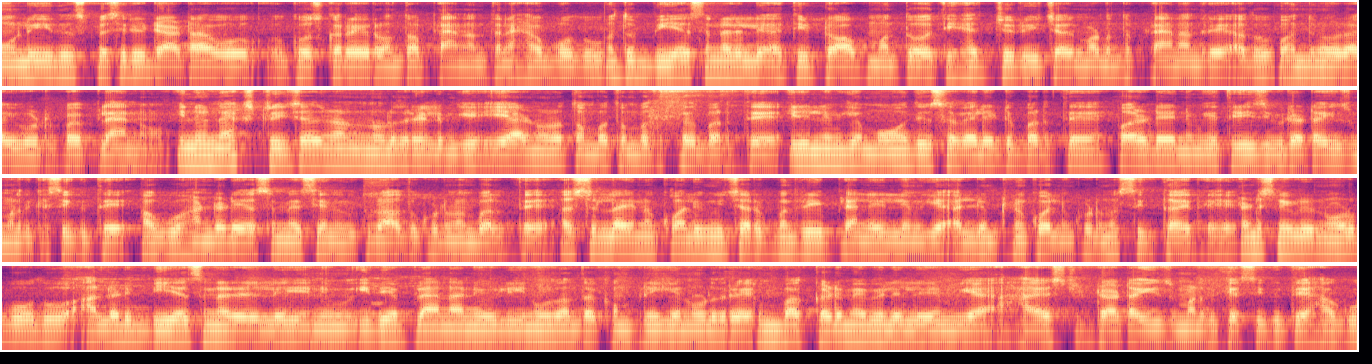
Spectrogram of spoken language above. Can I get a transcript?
ಓನ್ಲಿ ಇದು ಸ್ಪೆಸಿಫಿಕ್ ಡಾಟಾಗೋಸ್ಕರ ಇರುವಂತಹ ಪ್ಲಾನ್ ಅಂತಾನೆ ಹೇಳ್ಬೋದು. ಮತ್ತು ಬಿ ಎಸ್ ಎನ್ ಅಲ್ಲಿ ಅತಿ ಟಾಪ್ ಮತ್ತು ಅತಿ ಹೆಚ್ಚು ರೀಚಾರ್ಜ್ ಮಾಡುವಂತ ಪ್ಲಾನ್ ಅಂದ್ರೆ ಅದು ಒಂದು ನೂರ ಏಳು ರೂಪಾಯಿ ಪ್ಲಾನ್ ಇನ್ನು ನೆಕ್ಸ್ಟ್ ರೀಚಾರ್ಜ್ ನೋಡಿದ್ರೆ ನಿಮಗೆ ಎರಡು ನೂರ ತೊಂಬತ್ತೊಂಬತ್ತು ರೂಪಾಯಿ ಬರುತ್ತೆ. ಇಲ್ಲಿ ನಿಮಗೆ ಮೂವತ್ತು ದಿವಸ ವ್ಯಾಲಿಟಿ ಬರುತ್ತೆ. ಪರ್ ಡೇ ನಿಮಗೆ ತ್ರೀ ಜಿ ಡಾಟಾ ಯೂಸ್ ಮಾಡೋದಕ್ಕೆ ಸಿಗುತ್ತೆ. ಹಾಗೂ ಹಂಡ್ರೆಡ್ ಎಸ್ ಎಂ ಎಸ್ ಅದು ಕೂಡ ಬರುತ್ತೆ. ಅಷ್ಟೆಲ್ಲ ಇನ್ನು ಕಾಲಿಂಗ್ ವಿಚಾರಕ್ಕೆ ಬಂದ್ರೆ ಈ ಪ್ಲಾನ್ ಅಲ್ಲಿ ನಿಮಗೆ ಅನ್ಲಿಮಿಟೆಡ್ ಕಾಲಿಂಗ್ ಕೂಡ ಸಿಗ್ತಾ ಇದೆ. ಫ್ರೆಂಡ್ಸ್ ನೀವು ನೋಡಬಹುದು ಆಲ್ರೆಡಿ ಬಿ ಎಸ್ ಎನ್ ಅಲ್ಲಿ ನೀವು ಇದೇ ಪ್ಲಾನ್ ನೀವು ಇಲ್ಲಿ ಇನ್ನುಳಿದಂತ ಕಂಪನಿಗೆ ನೋಡಿದ್ರೆ ತುಂಬಾ ಕಡಿಮೆ ಬೆಲೆಯಲ್ಲಿ ನಿಮಗೆ ಹೈಯೆಸ್ಟ್ ಡಾಟಾ ಯೂಸ್ ಮಾಡೋದಕ್ಕೆ ಸಿಗುತ್ತೆ. ಹಾಗೂ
